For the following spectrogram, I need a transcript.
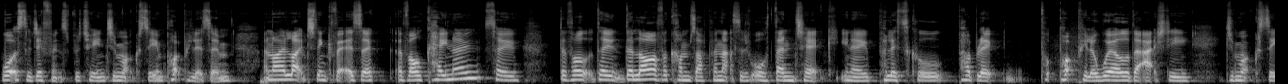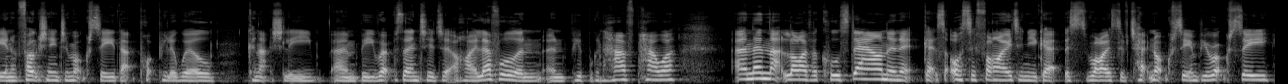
what's the difference between democracy and populism? And I like to think of it as a, a volcano. So, the, vol- the the lava comes up, and that's sort of authentic, you know, political, public, p- popular will that actually democracy and a functioning democracy, that popular will can actually um, be represented at a high level, and and people can have power. And then that lava cools down and it gets ossified, and you get this rise of technocracy and bureaucracy,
